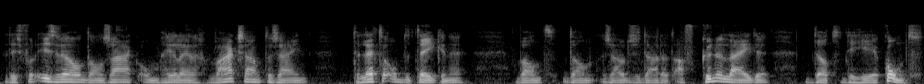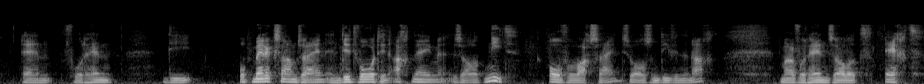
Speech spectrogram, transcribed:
het is voor Israël dan zaak om heel erg waakzaam te zijn, te letten op de tekenen, want dan zouden ze daaruit af kunnen leiden dat de Heer komt. En voor hen die opmerkzaam zijn en dit woord in acht nemen, zal het niet onverwacht zijn, zoals een dief in de nacht. Maar voor hen zal het echt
